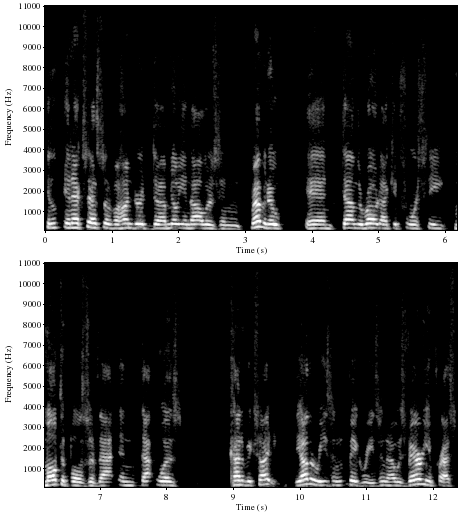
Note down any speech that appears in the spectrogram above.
in, in excess of $100 uh, in revenue. And down the road, I could foresee multiples of that. And that was kind of exciting. The other reason, big reason, I was very impressed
